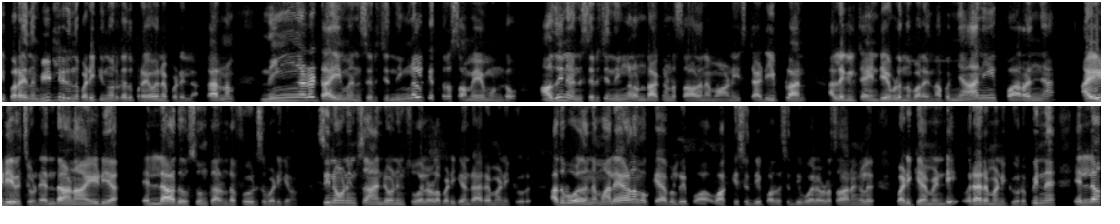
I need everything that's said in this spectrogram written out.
ഈ പറയുന്ന വീട്ടിലിരുന്ന് പഠിക്കുന്നവർക്ക് അത് പ്രയോജനപ്പെടില്ല. കാരണം നിങ്ങളുടെ ടൈം അനുസരിച്ച് നിങ്ങൾക്ക് എത്ര സമയമുണ്ടോ അതിനനുസരിച്ച് നിങ്ങൾ ഉണ്ടാക്കേണ്ട സാധനമാണ് ഈ സ്റ്റഡി പ്ലാൻ അല്ലെങ്കിൽ ടൈം ടേബിൾ എന്ന് പറയുന്നത്. അപ്പോൾ ഞാൻ ഈ പറഞ്ഞ ഐഡിയ വെച്ചുകൊണ്ട് എന്താണ് ഐഡിയ എല്ലാ ദിവസവും കറണ്ട് അഫയേഴ്സ് പഠിക്കണം. സിനോണിംസ് ആന്റോണിംസ് പോലെയുള്ള പഠിക്കാൻ അരമണിക്കൂർ. അതുപോലെ തന്നെ മലയാളം വൊക്കാബുലറി വാക്യശുദ്ധി പദശുദ്ധി പോലെയുള്ള സാധനങ്ങൾ പഠിക്കാൻ വേണ്ടി ഒരു അരമണിക്കൂർ. പിന്നെ എല്ലാ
